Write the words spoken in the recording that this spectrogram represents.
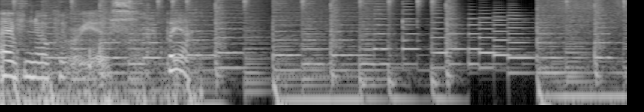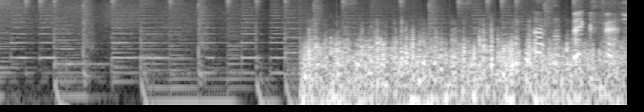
I have no clue where he is. But yeah. That's a big fish.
